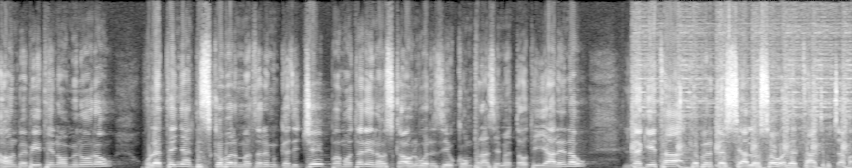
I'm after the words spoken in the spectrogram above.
አሁን በቤቴ ነው የምኖረው። ሁለተኛ Discover ሞተርም ገዝቼ በሞተሬ ነው እስካሁን ወደዚህ ኮንፈረንስ የመጣሁት እያለ ነው። ለጌታ ክብር ደስ ያለው ሰው እልልታ ጭብጨባ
